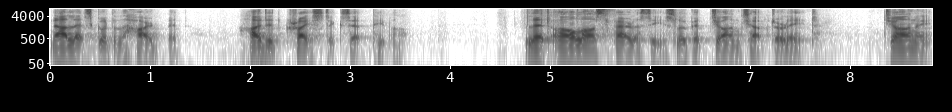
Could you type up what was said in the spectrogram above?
Now let's go to the hard bit. How did Christ accept people? Let all us Pharisees look at John chapter 8. John 8.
